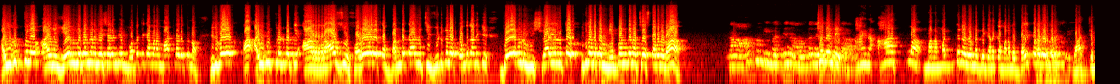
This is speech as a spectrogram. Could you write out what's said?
ఐగుప్తులో ఆయన ఏం నిబంధన చేశారండి? మొదటిగా మనం మాట్లాడుకున్నాం. ఇదిగో ఆ ఐగుప్తున్నటువంటి ఆ రాజు ఫరో యొక్క బంధకాల నుంచి విడుదల పొందడానికి దేవుడు ఇస్రాయేలుతో ఇదిగో ఒక నిబంధన చేస్తా ఉన్నాడు ఆ, నా ఆత్మ మీ మధ్యన ఉన్నదని చూడండి ఆయన ఆత్మ మన మధ్యన ఉన్నది గనక మనము భయపడకూడదు. వాక్యం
